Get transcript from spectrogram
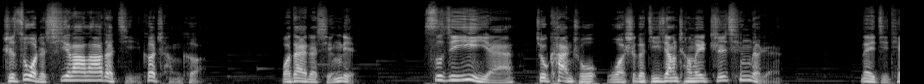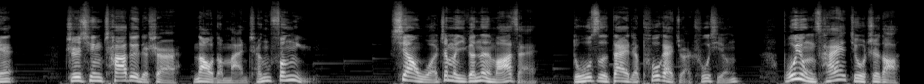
只坐着稀拉拉的几个乘客。我带着行李。”司机一眼就看出我是个即将成为知青的人。那几天，知青插队的事儿闹得满城风雨。像我这么一个嫩娃仔，独自带着铺盖卷出行，不用猜就知道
